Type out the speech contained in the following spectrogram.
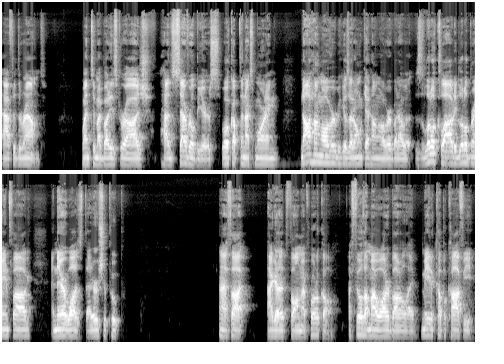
after the round. Went to my buddy's garage, had several beers, woke up the next morning, not hungover because I don't get hungover, but I was a little cloudy, little brain fog, and there it was, that to poop. And I thought, I gotta follow my protocol. I filled up my water bottle, I made a cup of coffee,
